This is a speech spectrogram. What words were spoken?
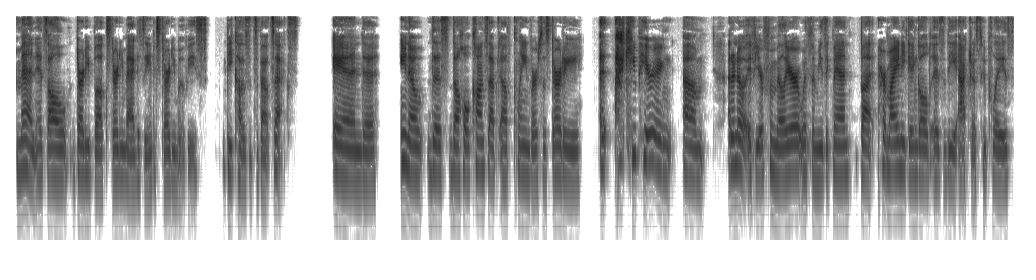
men, it's all dirty books, dirty magazines, dirty movies because it's about sex. And, uh, you know, this, the whole concept of clean versus dirty. I, I keep hearing, um, I don't know if you're familiar with the Music Man, but Hermione Gingold is the actress who plays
